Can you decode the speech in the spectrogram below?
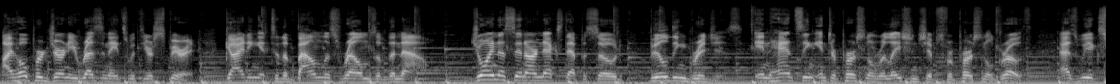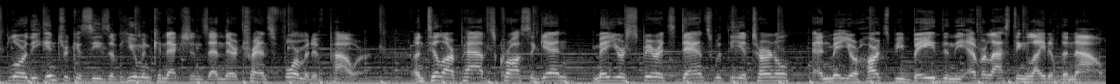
I hope her journey resonates with your spirit, guiding it to the boundless realms of the now. Join us in our next episode, Building Bridges, Enhancing Interpersonal Relationships for Personal Growth, as we explore the intricacies of human connections and their transformative power. Until our paths cross again, may your spirits dance with the eternal, and may your hearts be bathed in the everlasting light of the now.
